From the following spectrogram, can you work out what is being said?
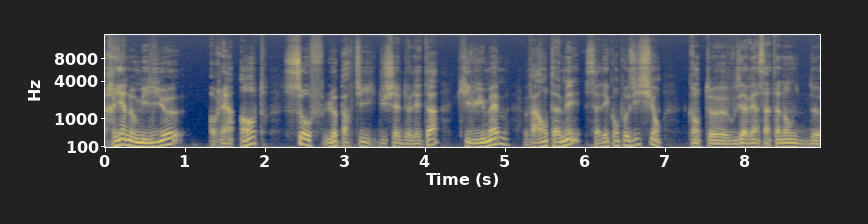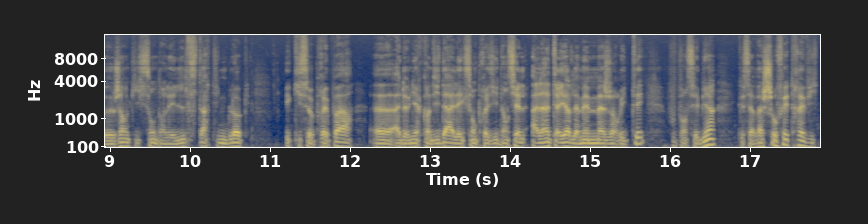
rien au milieu, rien entre, sauf le parti du chef de l'État qui lui-même va entamer sa décomposition. Quand euh, vous avez un certain nombre de gens qui sont dans les starting blocks et qui se préparent euh, à devenir candidats à l'élection présidentielle à l'intérieur de la même majorité, vous pensez bien que ça va chauffer très vite.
